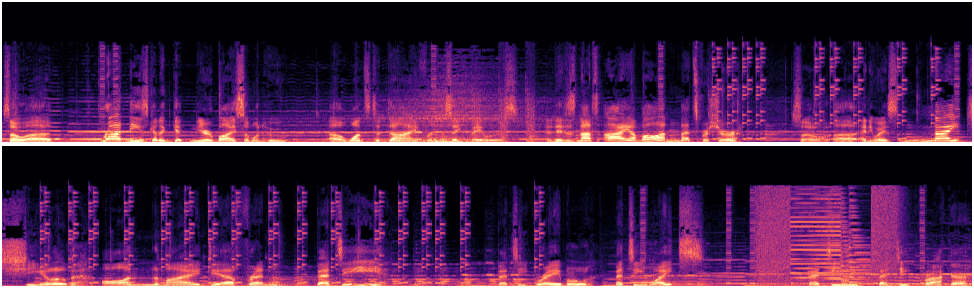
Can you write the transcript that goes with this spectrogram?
So uh, Rodney's gonna get nearby someone who uh, wants to die for the sake of Aelurus. And it is not I am on, that's for sure. So, uh, anyways, Night Shield on my dear friend Betty. Betty Grable, Betty White, Betty, Betty Crocker.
